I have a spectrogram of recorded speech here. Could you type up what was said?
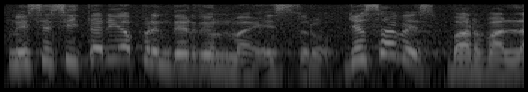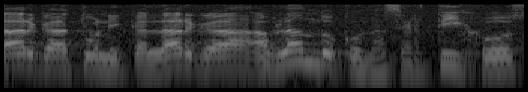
necesitaría aprender de un maestro. Ya sabes, barba larga, túnica larga, hablando con acertijos.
